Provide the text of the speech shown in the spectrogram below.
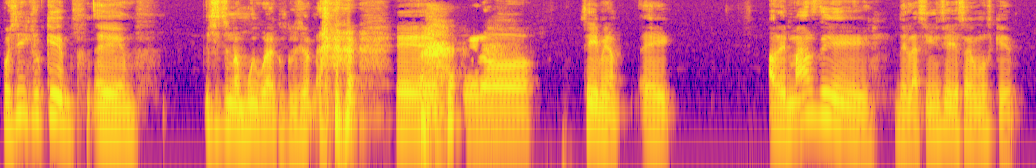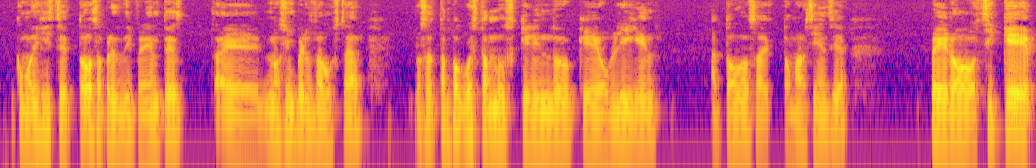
Pues sí, creo que eh, hiciste una muy buena conclusión. Eh, pero sí, mira, eh, además de, de, la ciencia, ya sabemos que, como dijiste, todos aprenden diferentes, no siempre les va a gustar. O sea, tampoco estamos queriendo que obliguen a todos a tomar ciencia, pero sí que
